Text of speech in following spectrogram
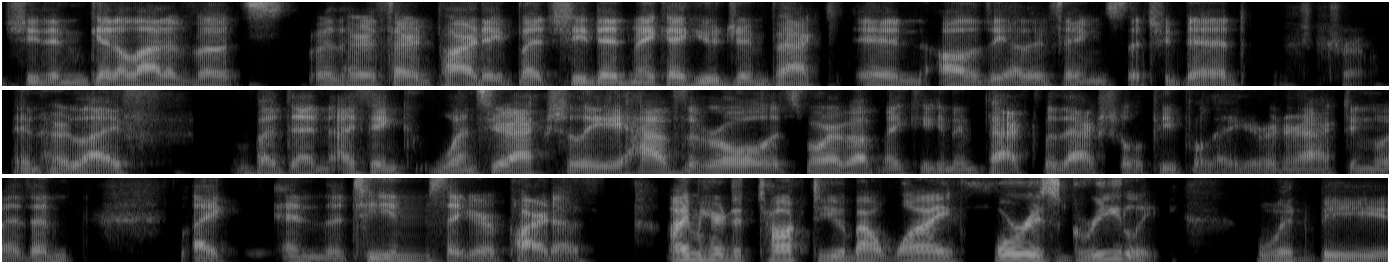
she didn't get a lot of votes with her third party, but she did make a huge impact in all of the other things that she did true. in her life. But then I think once you actually have the role, it's more about making an impact with actual people that you're interacting with and like and the teams that you're a part of. I'm here to talk to you about why Horace Greeley would be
